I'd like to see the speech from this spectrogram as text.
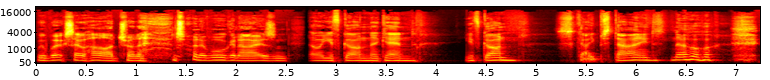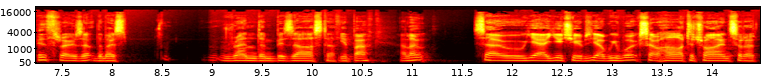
we work so hard trying to trying to organise, and Oh, you've gone again. You've gone. Skype's died. No, it throws up the most random, bizarre stuff. you're back. Hello. So yeah, YouTube's. Yeah, we work so hard to try and sort of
